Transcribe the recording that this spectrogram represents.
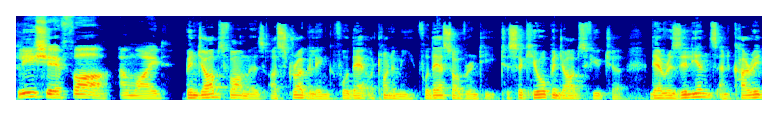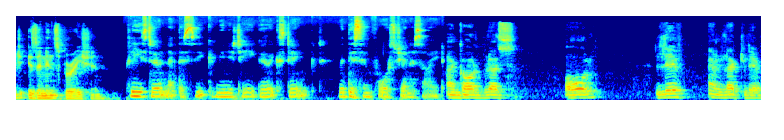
Please share far and wide. Punjab's farmers are struggling for their autonomy, for their sovereignty, to secure Punjab's future. Their resilience and courage is an inspiration. Please don't let the Sikh community go extinct with this enforced genocide. And God bless all. Live and let live.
